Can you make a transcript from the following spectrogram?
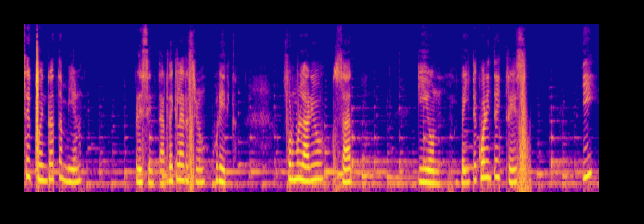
Se cuenta también presentar declaración jurídica. Formulario SAT-2043 y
